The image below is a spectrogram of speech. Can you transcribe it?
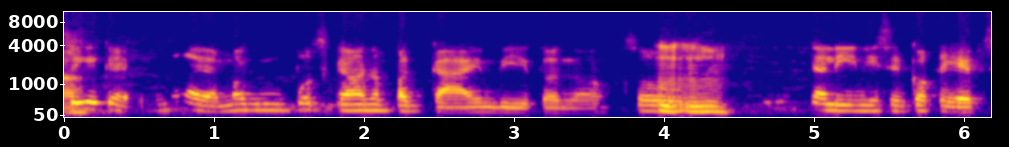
sige kaya, ano kaya, mag-post ka ng pagkain dito, no? So, inisip ko KFC,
